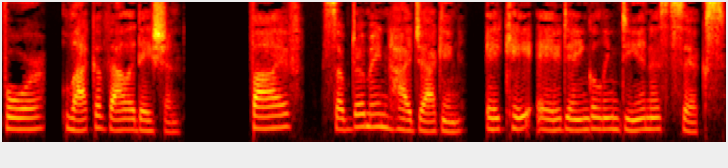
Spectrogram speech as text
4. Lack of validation. 5. Subdomain hijacking, aka dangling DNS 6,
